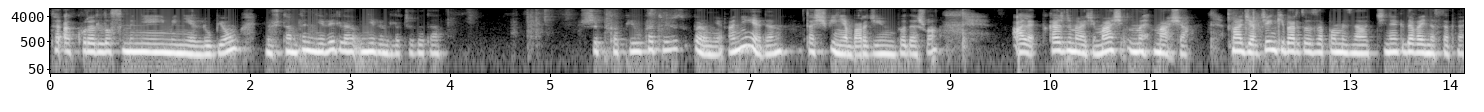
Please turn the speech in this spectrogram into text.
te akurat losy mniej mnie lubią. Już tamten nie wie, nie wiem dlaczego ta szybka piłka to już zupełnie, a nie jeden. Ta świnia bardziej mi podeszła. Ale w każdym razie, Maś, Masia, Madzia, dzięki bardzo za pomysł na odcinek. Dawaj następne.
